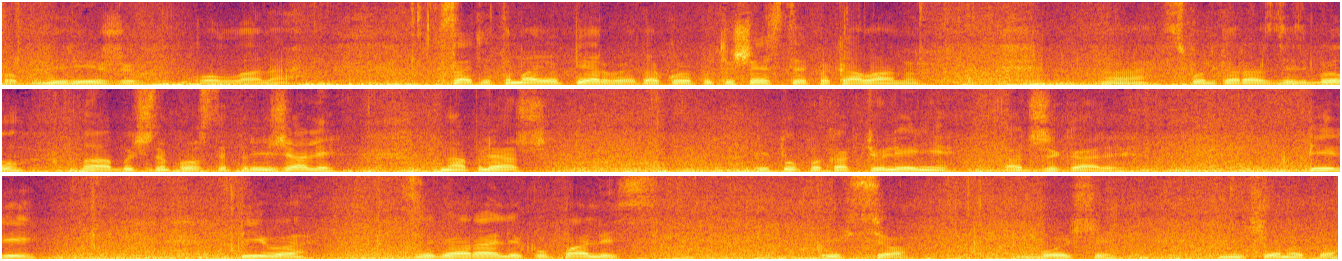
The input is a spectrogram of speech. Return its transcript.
по побережью Коллана. Кстати, это мое первое такое путешествие по Колану. А, сколько раз здесь был. Ну, обычно просто приезжали на пляж и тупо как тюлени отжигали. Пили пиво, загорали, купались и все. Больше ничем это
